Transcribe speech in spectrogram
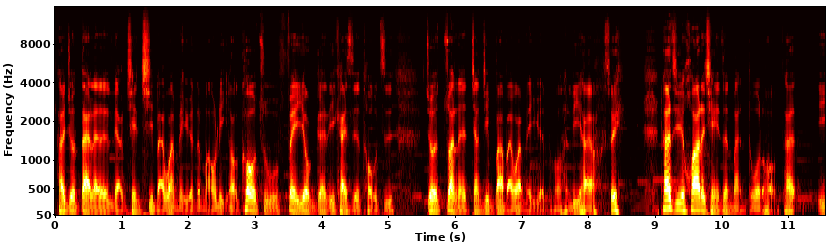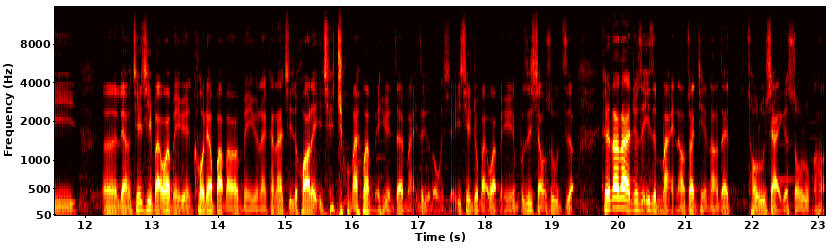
他就带来了两千七百万美元的毛利哦，扣除费用跟一开始的投资，就赚了将近八百万美元哦，很厉害哦。所以他其实花的钱也真的蛮多的哦，他。以呃，两千七百万美元扣掉八百万美元来看，他其实花了一千九百万美元在买这个东西。一千九百万美元不是小数字哦，可是他大概就是一直买，然后赚钱，然后再投入下一个收入嘛哈。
